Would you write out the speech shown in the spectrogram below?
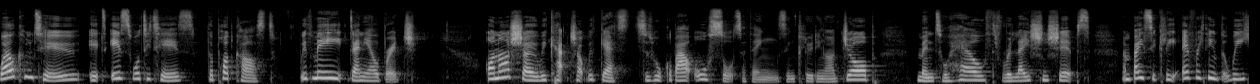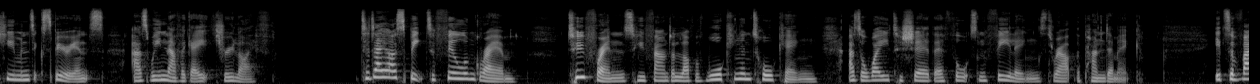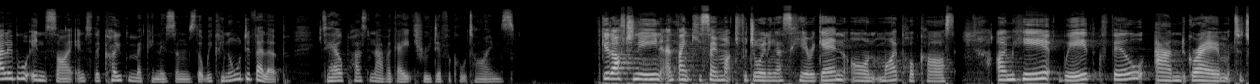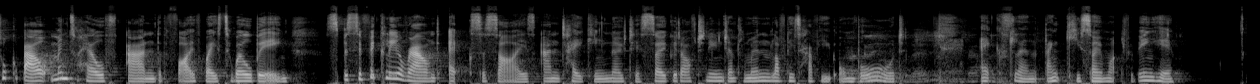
Welcome to It Is What It Is, the podcast, with me, Danielle Bridge. On our show, we catch up with guests to talk about all sorts of things, including our job, mental health, relationships, and basically everything that we humans experience as we navigate through life. Today, I speak to Phil and Graham, two friends who found a love of walking and talking as a way to share their thoughts and feelings throughout the pandemic. It's a valuable insight into the coping mechanisms that we can all develop to help us navigate through difficult times. Good afternoon, and thank you so much for joining us here again on my podcast. I'm here with Phil and Graham to talk about mental health and the five ways to well-being, specifically around exercise and taking notice. So, good afternoon, gentlemen. Lovely to have you on board. Excellent. Thank you so much for being here.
